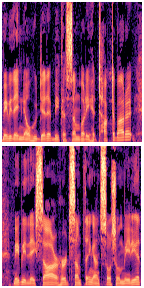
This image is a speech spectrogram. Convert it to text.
Maybe they know who did it because somebody had talked about it. Maybe they saw or heard something on social media.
